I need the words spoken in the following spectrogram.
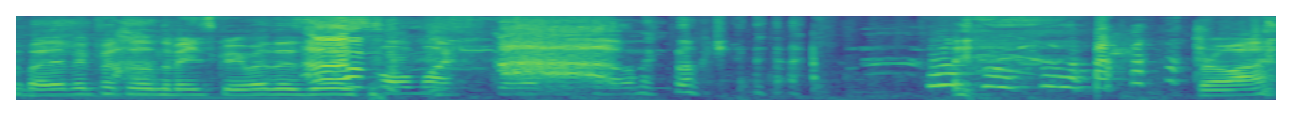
Um, Wait, let me put it on the main screen. What is Um, this? Oh my god. Look at that. Bro, I...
